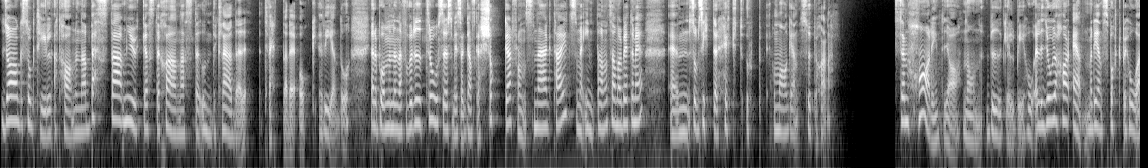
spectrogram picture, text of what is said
Jag såg till att ha mina bästa, mjukaste, skönaste underkläder tvättade och redo. Jag hade på mig mina favorittrosor som är så ganska tjocka från Snag Tights som jag inte har något samarbete med. Eh, som sitter högt upp på magen, supersköna. Sen har inte jag någon bygel-bh. Eller jo, jag har en, men det är en sport-bh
